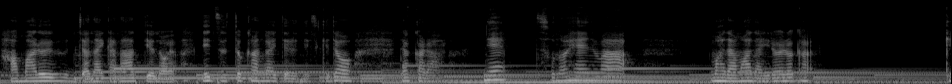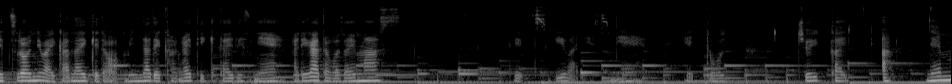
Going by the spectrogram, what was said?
はまるんじゃないかなっていうのを、ね、ずっと考えてるんですけどだからねその辺はまだまだいろいろ結論にはいかないけどみんなで考えていきたいですね。ありがとうございます。で次はですねえっと11回あ年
